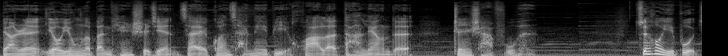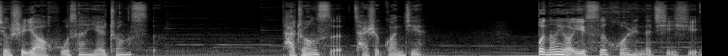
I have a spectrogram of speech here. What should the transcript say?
两人又用了半天时间，在棺材内壁画了大量的。镇煞符文，最后一步就是要胡三爷装死。他装死才是关键，不能有一丝活人的气息，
